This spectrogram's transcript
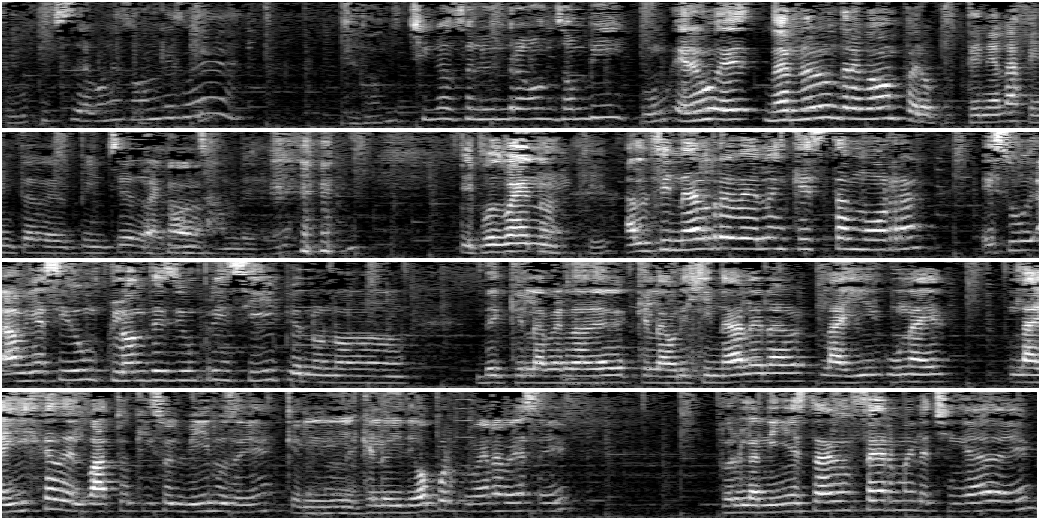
tenemos pinches dragones zombies, güey. ¿De dónde chingados salió un dragón zombie? Un- Era, eh, no, no era un dragón, pero tenía la finta del pinche dragón Ajá. zombie. y pues bueno, Ok. al final revelan que esta morra es un- había sido un clon desde un principio, no, no, no, de que la verdadera, que la original era la, una, la hija del vato que hizo el virus, ¿eh? que, el- que lo ideó por primera vez, ¿eh? pero la niña estaba enferma y la chingada, ¿eh?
